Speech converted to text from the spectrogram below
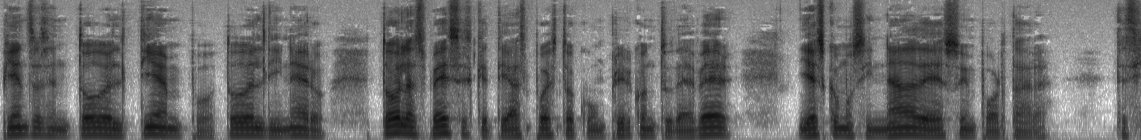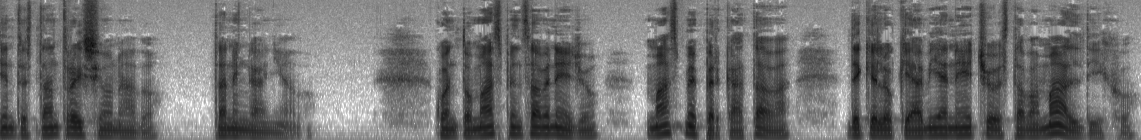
piensas en todo el tiempo, todo el dinero, todas las veces que te has puesto a cumplir con tu deber, y es como si nada de eso importara. Te sientes tan traicionado, tan engañado. Cuanto más pensaba en ello, más me percataba de que lo que habían hecho estaba mal, dijo.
